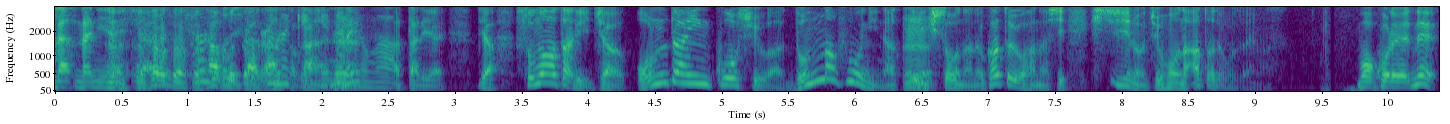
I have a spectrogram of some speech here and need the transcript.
な何々してそうそうそう。かぶったかとかなきゃいけないのがあったりじゃあそのあたりじゃあオンライン講習はどんな風になっていきそうなのかというお話、7時の地方の後でございます。まあこれね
